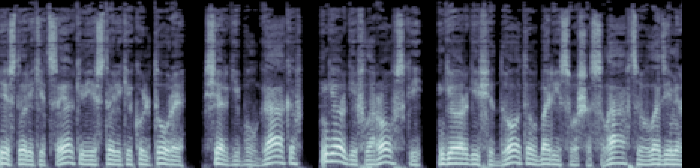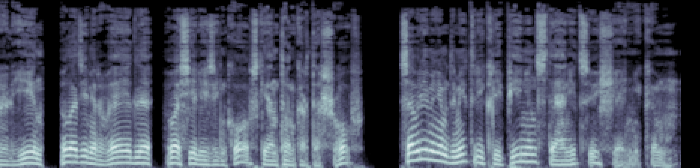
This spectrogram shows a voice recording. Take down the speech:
историки церкви, историки культуры Сергий Булгаков, Георгий Флоровский, Георгий Федотов, Борис Вышеславцев, Владимир Ильин, Владимир Вейдле, Василий Зиньковский, Антон Карташов. Со временем Дмитрий Клепинин станет священником.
